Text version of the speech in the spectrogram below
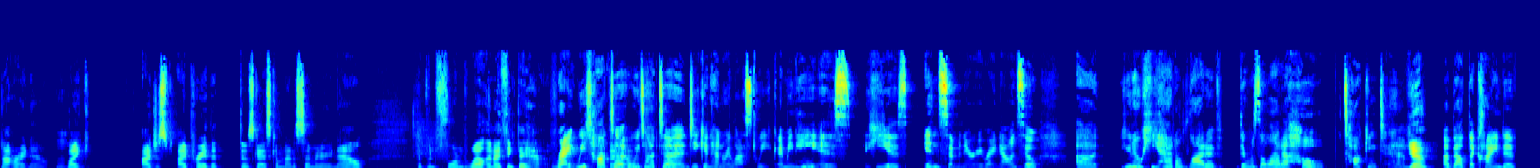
Not right now. Like I just I pray that those guys coming out of seminary now have been formed well and I think they have. Right. We think talked to have. we talked to Deacon Henry last week. I mean, he is he is in seminary right now. And so uh you know, he had a lot of there was a lot of hope talking to him Yeah. about the kind of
